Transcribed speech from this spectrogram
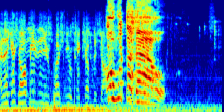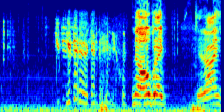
and I guess I'll be the person who takes out the zombie. Oh, what the hell? You did it again, didn't you? No, but I did I.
